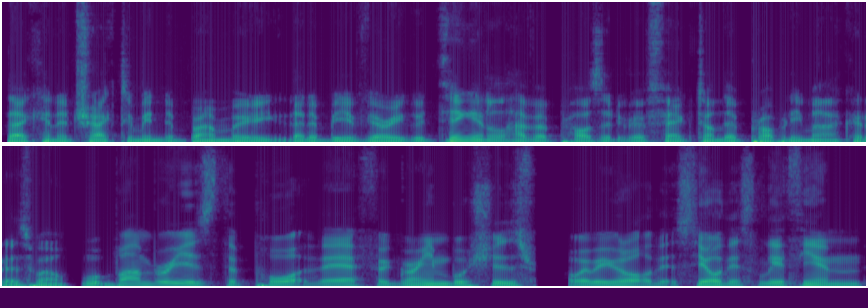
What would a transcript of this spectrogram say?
They can attract them into Bunbury. That'd be a very good thing. It'll have a positive effect on the property market as well. Well, Bunbury is the port there for Greenbushes, where we got all this, see all this lithium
